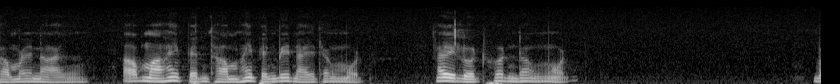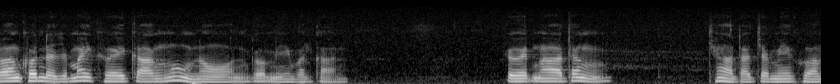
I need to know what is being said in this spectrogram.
ธรรมวินัยเอามาให้เป็นธรรมให้เป็นวินัยทั้งหมด ให้หลุดพ้นทั้งหมด บางคนอาจจะไม่เคยกลางมุ้งนอนก็มีเหมือนกันเกิดมาทั้งชาติอาจจะมีความ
